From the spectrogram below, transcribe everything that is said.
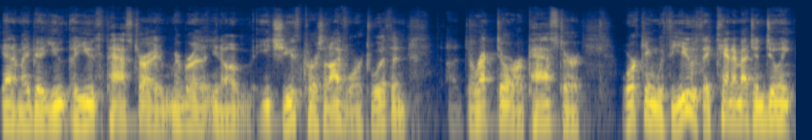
again, it might be a youth, a youth pastor. I remember, you know, each youth person I've worked with and a director or a pastor working with youth, they can't imagine doing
